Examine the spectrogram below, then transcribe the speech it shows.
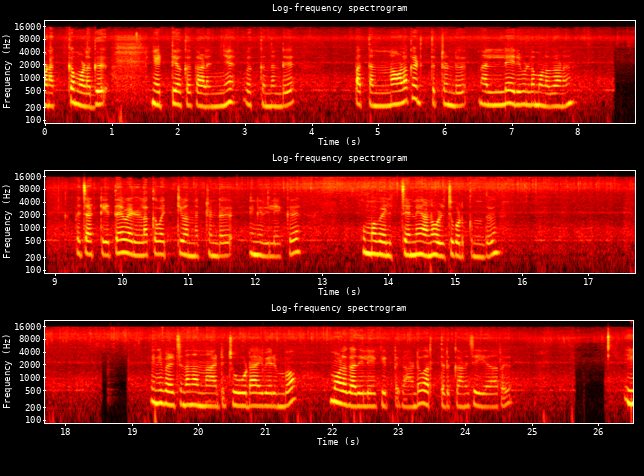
ഉണക്കമുളക് ഞെട്ടിയൊക്കെ കളഞ്ഞ് വെക്കുന്നുണ്ട്. പത്തെണ്ണോളൊക്കെ എടുത്തിട്ടുണ്ട്. നല്ല എരിവുള്ള മുളകാണ്. അപ്പോൾ ചട്ടിയത്തെ വെള്ളമൊക്കെ വറ്റി വന്നിട്ടുണ്ട്. ഇനി ഇതിലേക്ക് ഉമ്മ വെളിച്ചെണ്ണയാണ് ഒഴിച്ചു കൊടുക്കുന്നത്. ഇനി വെളിച്ചെണ്ണ നന്നായിട്ട് ചൂടായി വരുമ്പോൾ മുളക് അതിലേക്ക് ഇട്ടുകാണ്ട് വറുത്തെടുക്കുകയാണ് ചെയ്യാറ്. ഈ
